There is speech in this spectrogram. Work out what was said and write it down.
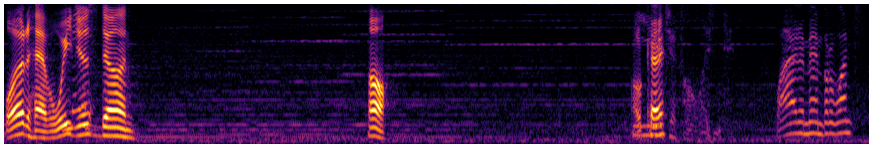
What have we Man. just done? Oh. Okay. Beautiful, isn't it? Why, I remember once.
